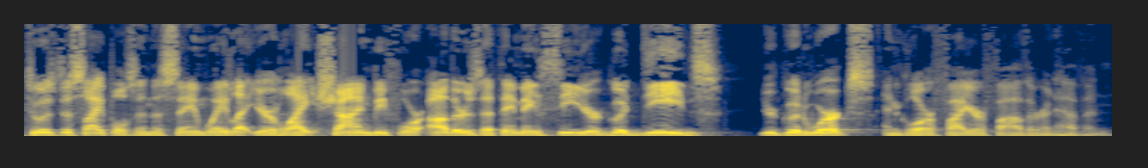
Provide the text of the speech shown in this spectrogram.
to his disciples. In the same way, let your light shine before others that they may see your good deeds, your good works, and glorify your Father in heaven.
